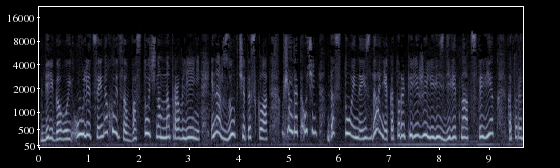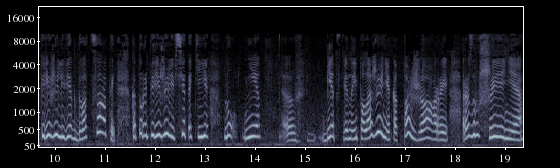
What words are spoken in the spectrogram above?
к береговой улице, и находятся в восточном направлении, и наш зубчатый склад. В общем-то, это очень достойное издание, которое пережили весь 19 век, которые пережили век 20, которые пережили все такие, ну, не э, бедственные положения, как пожары, разрушения,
